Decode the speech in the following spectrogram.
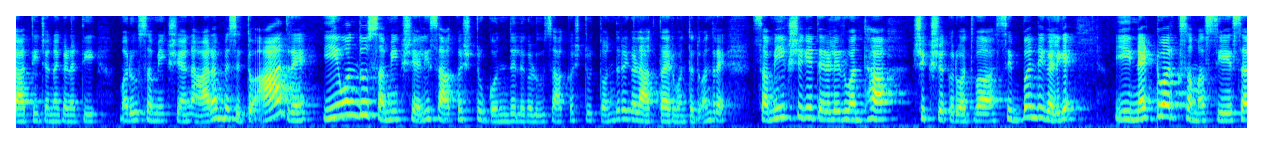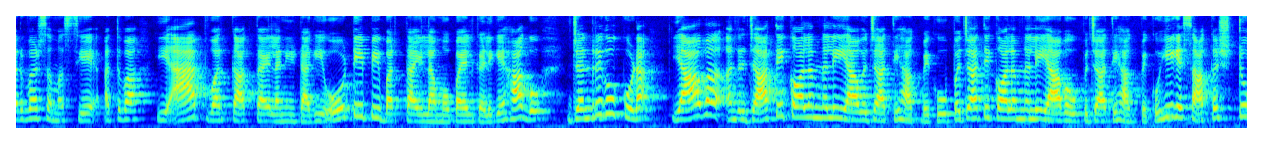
ಜಾತಿ ಜನಗಣತಿ ಮರು ಸಮೀಕ್ಷೆಯನ್ನು ಆರಂಭಿಸಿತ್ತು. ಆದರೆ ಈ ಒಂದು ಸಮೀಕ್ಷೆಯಲ್ಲಿ ಸಾಕಷ್ಟು ಗೊಂದಲಗಳು, ಸಾಕಷ್ಟು ತೊಂದರೆಗಳಾಗ್ತಾ ಇರುವಂಥದ್ದು. ಅಂದರೆ ಸಮೀಕ್ಷೆಗೆ ತೆರಳಿರುವಂತಹ ಶಿಕ್ಷಕರು ಅಥವಾ ಸಿಬ್ಬಂದಿಗಳಿಗೆ ಈ ನೆಟ್ವರ್ಕ್ ಸಮಸ್ಯೆ, ಸರ್ವರ್ ಸಮಸ್ಯೆ ಅಥವಾ ಈ ಆ್ಯಪ್ ವರ್ಕ್ ಆಗ್ತಾ ಇಲ್ಲ ನೀಟಾಗಿ, ಒ ಟಿ ಪಿ ಬರ್ತಾ ಇಲ್ಲ ಮೊಬೈಲ್ಗಳಿಗೆ ಹಾಗೂ ಜನರಿಗೂ ಕೂಡ ಯಾವ, ಅಂದರೆ ಜಾತಿ ಕಾಲಮ್ನಲ್ಲಿ ಯಾವ ಜಾತಿ ಹಾಕಬೇಕು, ಉಪಜಾತಿ ಕಾಲಮ್ನಲ್ಲಿ ಯಾವ ಉಪಜಾತಿ ಹಾಕಬೇಕು, ಹೀಗೆ ಸಾಕಷ್ಟು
